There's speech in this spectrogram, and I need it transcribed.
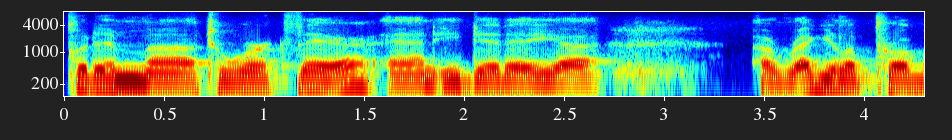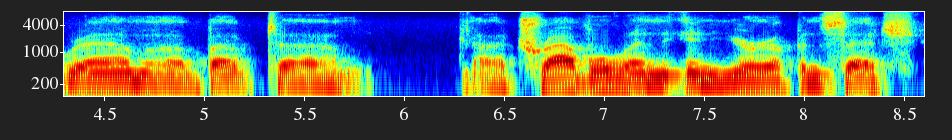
put him uh, to work there, and he did a uh, a regular program about um, uh, travel and in Europe and such,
